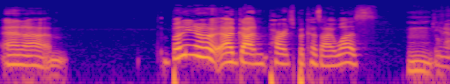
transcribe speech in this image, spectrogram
And um, but you know, I've gotten parts because I was. Mm, you of know,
